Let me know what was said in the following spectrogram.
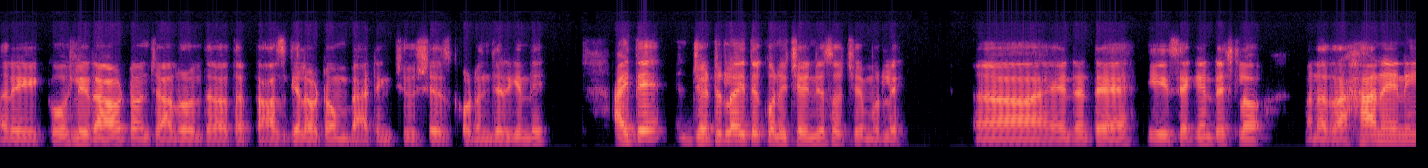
మరి కోహ్లీ రావటం చాలా రోజుల తర్వాత టాస్ గెలవటం బ్యాటింగ్ చూస్ చేసుకోవడం జరిగింది. అయితే జట్టులో అయితే కొన్ని చేంజెస్ వచ్చాయి మురళి. ఏంటంటే ఈ సెకండ్ టెస్ట్లో మన రహానేని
